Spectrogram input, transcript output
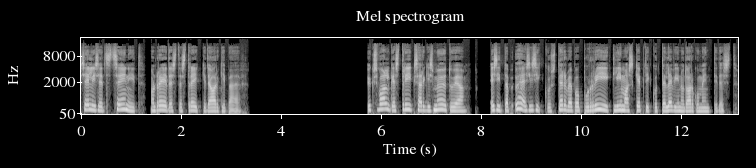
sellised stseenid on reedeste streikide argipäev. üks valges triiksärgis mööduja esitab ühes isikus terve popurrii kliimaskeptikute levinud argumentidest.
